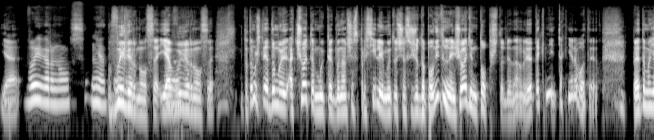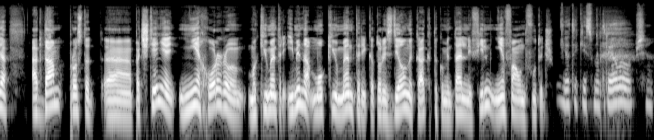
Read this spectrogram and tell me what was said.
Я Вывернулся. Нет. ну, вывернулся, я Да. вывернулся. Потому что я думаю, а что это мы, как бы нам сейчас спросили, и мы тут сейчас еще дополнительно, еще один топ, что ли, нам? Это так не, так не работает. Поэтому я отдам просто э, почтение не хорроровым мокюментари, именно мокюментари, которые сделаны как документальный фильм, не found footage. Я такие смотрела вообще.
